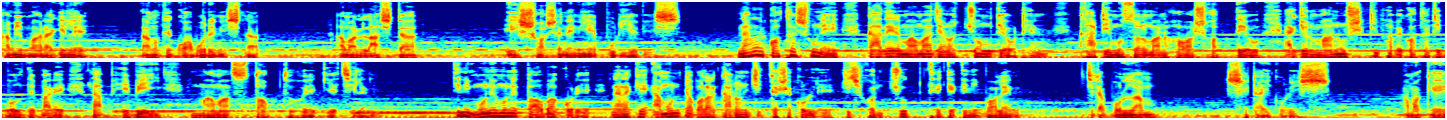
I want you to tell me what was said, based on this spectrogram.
আমি মারা গেলে আমাকে কবরে নিস না। আমার লাশটা এই শ্মশানে নিয়ে পুড়িয়ে দিস। নানার কথা শুনে কাদের মামা যেন চমকে ওঠেন। খাঁটি মুসলমান হওয়া সত্ত্বেও একজন মানুষ কীভাবে কথাটি বলতে পারে তা ভেবেই মামা স্তব্ধ হয়ে গিয়েছিলেন। তিনি মনে মনে তওবা করে নানাকে এমনটা বলার কারণ জিজ্ঞাসা করলে কিছুক্ষণ চুপ থেকে তিনি বলেন, যেটা বললাম, সেটাই করিস। আমাকে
